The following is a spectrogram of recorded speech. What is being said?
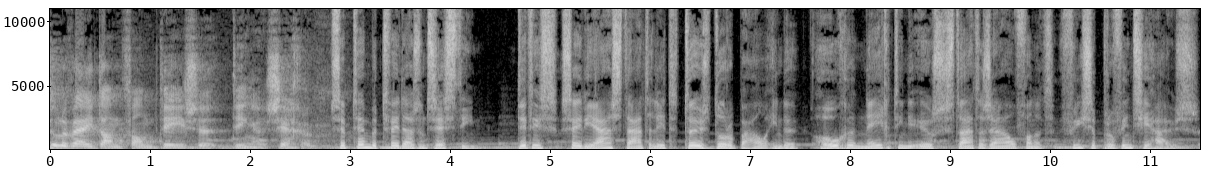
Zullen wij dan van deze dingen zeggen? September 2016. Dit is CDA-statenlid Teus Dorpaal in de hoge 19e-eeuwse statenzaal van het Friese provinciehuis.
